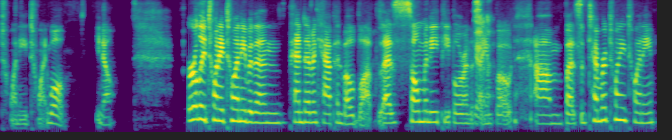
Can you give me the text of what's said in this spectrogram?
2020. Well, you know, early 2020, but then pandemic happened. Blah blah blah. As so many people are in the yeah. same boat. Um, but September 2020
